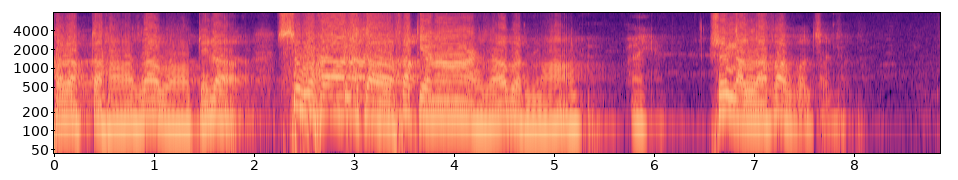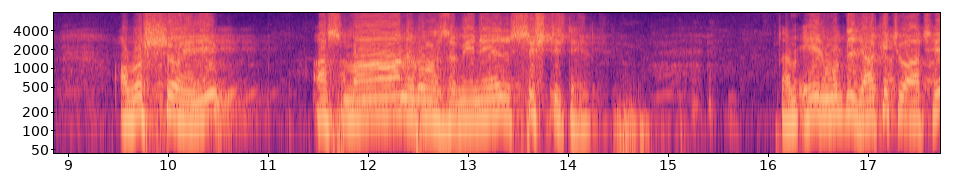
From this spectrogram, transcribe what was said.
خلقت هذا باطلا سبحانك فقنا عذاب النار স্বয়ং আল্লাহ পাক বলছেন অবশ্যই আসমান এবং জমিনের সৃষ্টিতে কারণ এর মধ্যে যা কিছু আছে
